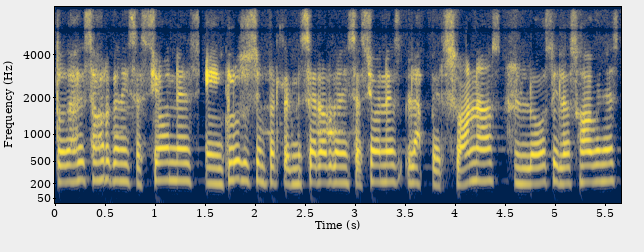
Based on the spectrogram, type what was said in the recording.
todas esas organizaciones e incluso sin pertenecer a organizaciones, las personas, los y las jóvenes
